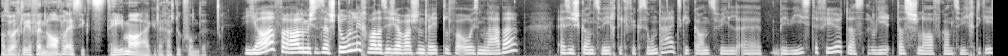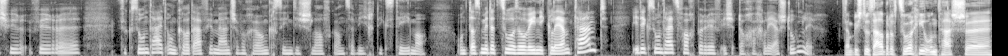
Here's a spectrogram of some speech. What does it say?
Also ein, ein vernachlässigtes Thema eigentlich, hast du gefunden? Ja, vor allem ist es erstaunlich, weil es ist ja fast ein Drittel von unserem Leben. Es ist ganz wichtig für Gesundheit. Es gibt ganz viele äh, Beweise dafür, dass, dass Schlaf ganz wichtig ist für, für, äh, für Gesundheit. Und gerade auch für Menschen, die krank sind, ist Schlaf ganz ein wichtiges Thema. Und dass wir dazu so wenig gelernt haben in den Gesundheitsfachberufen, ist doch ein bisschen erstaunlich. Dann bist du selber auf die Suche und hast, äh,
